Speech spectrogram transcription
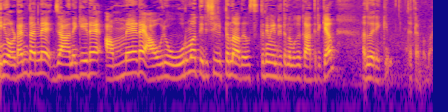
ഇനി ഉടൻ തന്നെ ജാനകിയുടെ അമ്മയുടെ ആ ഒരു ഓർമ്മ തിരിച്ചു കിട്ടുന്ന ആ ദിവസത്തിന് വേണ്ടിയിട്ട് നമുക്ക് കാത്തിരിക്കാം. അതുവരേക്കും ബൈ.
